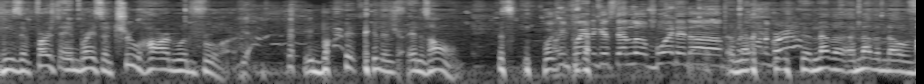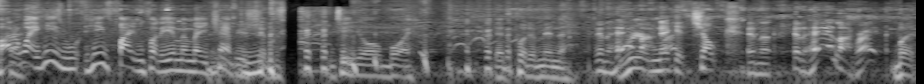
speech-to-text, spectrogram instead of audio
He's the first to embrace a true hardwood floor. Yeah. He bought it in his, in his home. Was he playing against that little boy that uh, put him on the ground? another another known By fact. the way, he's he's fighting for the MMA championship. Ten year old boy that put him in the, In the headlock, rear naked right? choke. In a, in a headlock, right? But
